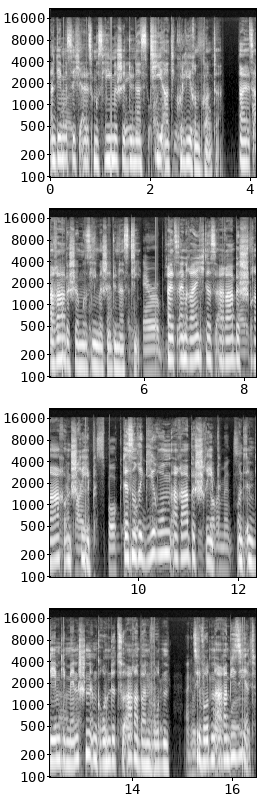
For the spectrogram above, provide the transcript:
an dem es sich als muslimische Dynastie artikulieren konnte. Als arabische muslimische Dynastie. Als ein Reich, das Arabisch sprach und schrieb, dessen Regierung Arabisch schrieb und in dem die Menschen im Grunde zu Arabern wurden. Sie wurden arabisiert.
